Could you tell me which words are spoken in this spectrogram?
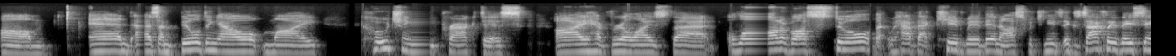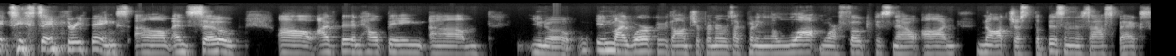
Um, and as I'm building out my coaching practice, I have realized that a lot of us still that have that kid within us, which needs exactly the same, same three things. Um, and so uh, I've been helping, um, you know, in my work with entrepreneurs, I'm putting a lot more focus now on not just the business aspects,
